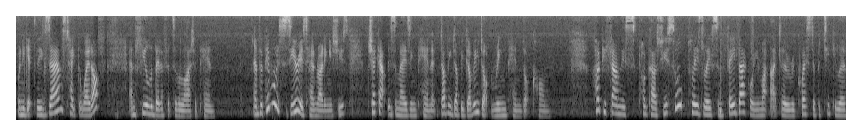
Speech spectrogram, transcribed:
When you get to the exams, take the weight off and feel the benefits of a lighter pen. And for people with serious handwriting issues, check out this amazing pen at www.ringpen.com. Hope you found this podcast useful. Please leave some feedback, or you might like to request a particular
